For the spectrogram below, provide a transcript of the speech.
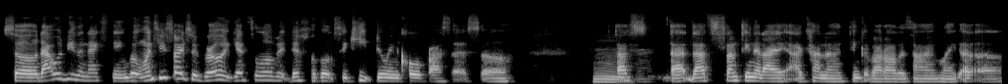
So that would be the next thing. But once you start to grow, it gets a little bit difficult to keep doing cold process. So hmm. that's that that's something that I, I kind of think about all the time. Like, uh oh,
